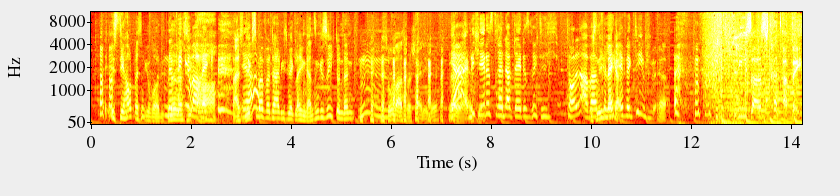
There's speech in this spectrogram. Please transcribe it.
ist die Haut besser geworden. Und Der Pickel dachte ich, war ah, Das Ja. nächste Mal verteile ich es mir gleich im ganzen Gesicht und dann. So war es wahrscheinlich, ne? Mm. Ja, Naja, nicht okay. jedes Trend-Update ist richtig toll, aber vielleicht lecker. effektiv. Lisas Trend Update.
